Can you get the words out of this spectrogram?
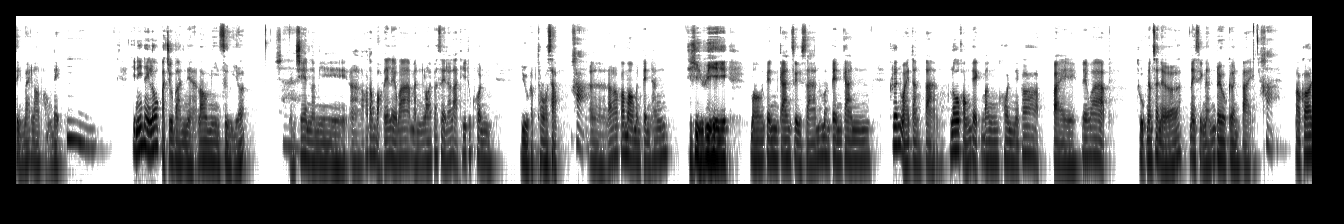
สิ่งแวดล้อมของเด็กอืมทีนี้ในโลกปัจจุบันเนี่ยเรามีสื่อเยอะใช่อย่างเช่นเรามีอ่าเราก็ต้องบอกได้เลยว่ามันร้อยเปอร์เซ็นแล้วล่ะที่ทุกคน อยู่กับโทรศัพท์ค่ะเออแล้วเราก็มองมันเป็นทั้งทีวี มองมันเป็นการสื่อสารมันเป็นการเคลื่อนไหวต่างๆ โลกของเด็กบางคนเนี่ยก็ไปเรียกว่าถูกนำเสนอในสิ่งนั้นเร็วเกินไปค่ะเราก็จ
